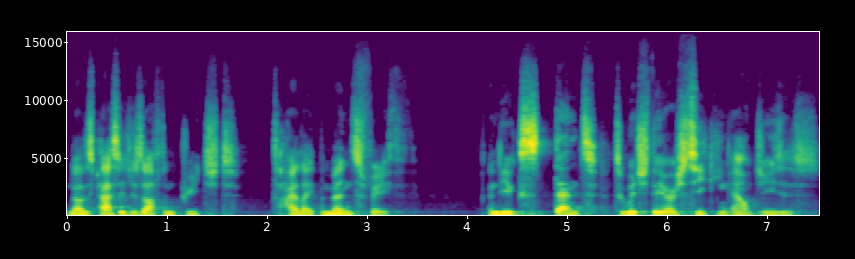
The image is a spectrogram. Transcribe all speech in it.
Now, this passage is often preached to highlight the men's faith and the extent to which they are seeking out Jesus.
